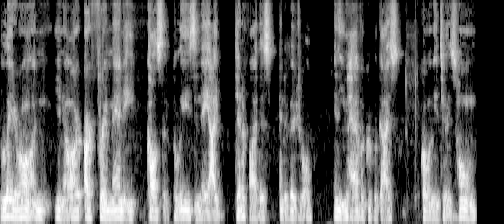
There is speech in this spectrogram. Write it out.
later on, you know, our, our friend Manny calls the police and they identify this individual, and you have a group of guys going into his home,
